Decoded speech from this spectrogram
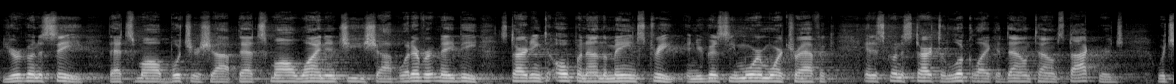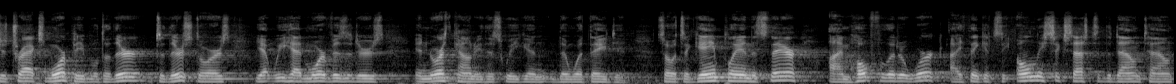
you're going to see that small butcher shop, that small wine and cheese shop, whatever it may be, starting to open on the main street. And you're going to see more and more traffic, and it's going to start to look like a downtown Stockbridge, which attracts more people to their, to their stores, yet we had more visitors in North County this weekend than what they did. So it's a game plan that's there. I'm hopeful it'll work. I think it's the only success to the downtown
